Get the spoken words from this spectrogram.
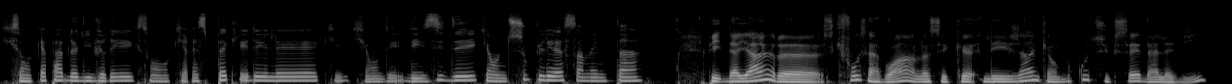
qui sont capables de livrer, qui, sont, qui respectent les délais, qui, qui ont des, des idées, qui ont une souplesse en même temps. Puis d'ailleurs, euh, ce qu'il faut savoir, là, c'est que les gens qui ont beaucoup de succès dans la vie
